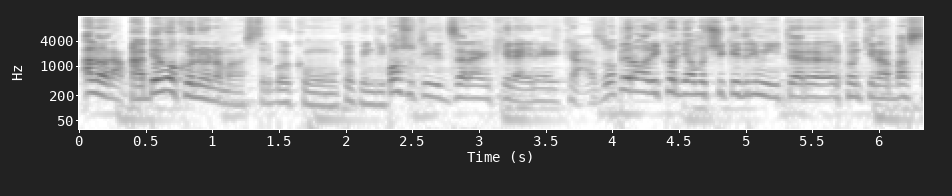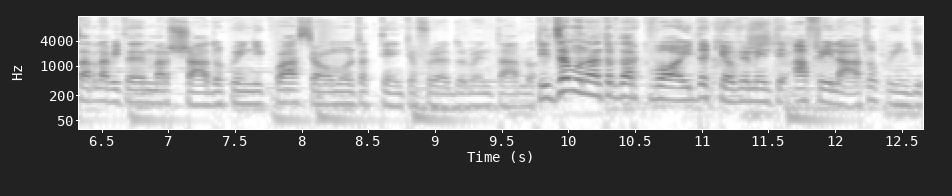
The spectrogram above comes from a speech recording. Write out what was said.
Allora, abbiamo con noi una Master Ball comunque, quindi posso utilizzare anche lei nel caso. Però ricordiamoci che Dream Eater continua a abbassare la vita del Marshado, quindi qua stiamo molto attenti a fuori addormentarlo. Utilizziamo un altro Dark Void che ovviamente ha failato, quindi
